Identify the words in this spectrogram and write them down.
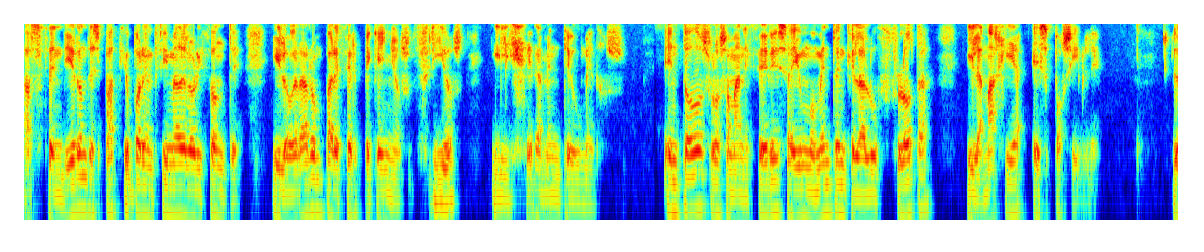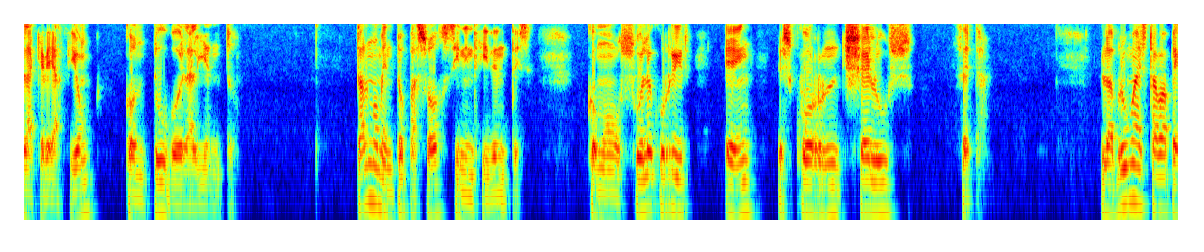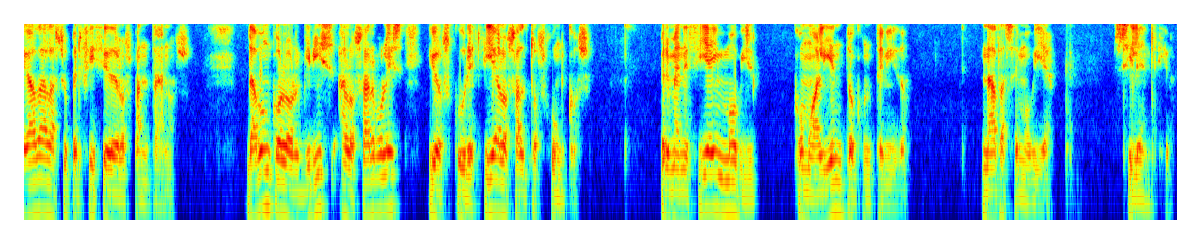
ascendieron despacio por encima del horizonte y lograron parecer pequeños, fríos y ligeramente húmedos. En todos los amaneceres hay un momento en que la luz flota y la magia es posible. La creación contuvo el aliento. Tal momento pasó sin incidentes, como suele ocurrir en Squornchelus Z. La bruma estaba pegada a la superficie de los pantanos. Daba un color gris a los árboles y oscurecía los altos juncos. Permanecía inmóvil, como aliento contenido. Nada se movía. Silencio.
